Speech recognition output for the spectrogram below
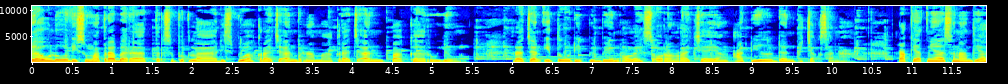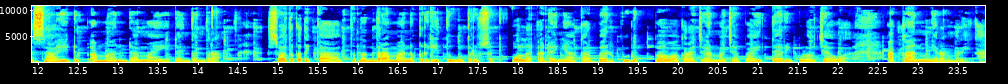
Dahulu di Sumatera Barat tersebutlah di sebuah kerajaan bernama Kerajaan Pagaruyung. Kerajaan itu dipimpin oleh seorang raja yang adil dan bijaksana. Rakyatnya senantiasa hidup aman, damai, dan tentram. Suatu ketika, ketentraman negeri itu terusik oleh adanya kabar buruk bahwa kerajaan Majapahit dari Pulau Jawa akan menyerang mereka.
